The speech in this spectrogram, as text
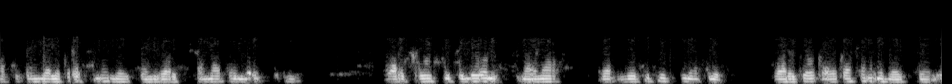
ఆ కుటుంబాలకు రక్షణ లేకపోయింది వారికి సమాచారం దొరుకుతుంది. వారి క్రీస్తు పిలువను నాయన వారి వెతికిచ్చినట్లు వారికి ఒక అవకాశాన్ని దయచేయండి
